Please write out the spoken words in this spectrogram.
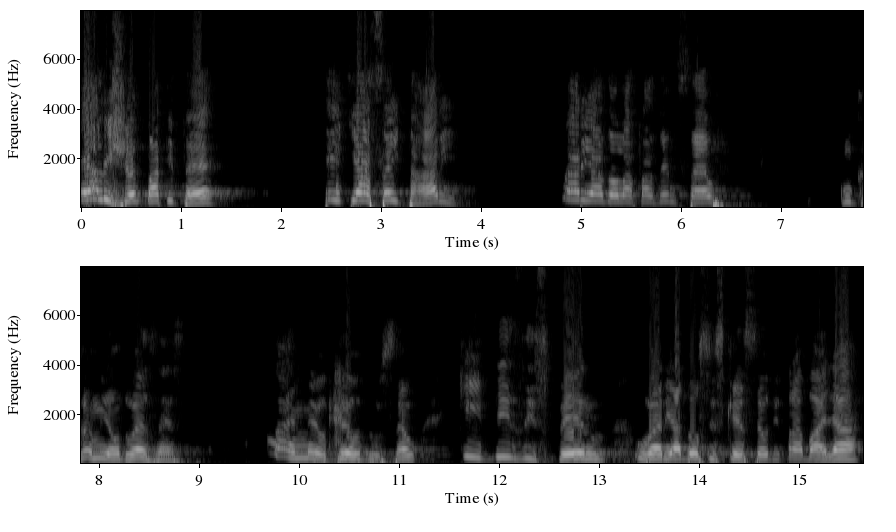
é Alexandre Batité. Tem que aceitarem. Vereador lá fazendo selfie com o caminhão do exército. Mas, meu Deus do céu, que desespero. O vereador se esqueceu de trabalhar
